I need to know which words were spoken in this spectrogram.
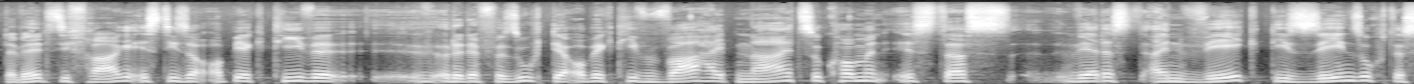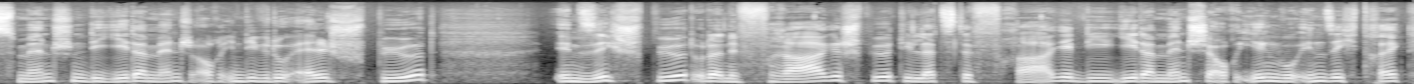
Da wäre jetzt die Frage, ist dieser objektive äh, oder der Versuch der objektiven Wahrheit nahezukommen, ist das, wäre das ein Weg, die Sehnsucht des Menschen, die jeder Mensch auch individuell spürt, in sich spürt oder eine Frage spürt, die letzte Frage, die jeder Mensch ja auch irgendwo in sich trägt,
